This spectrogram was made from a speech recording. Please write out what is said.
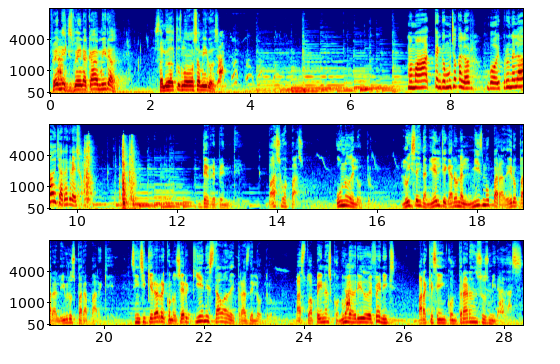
Fénix, ven acá, mira. Saluda a tus nuevos amigos. Mamá, tengo mucho calor. Voy por un helado y ya regreso. De repente, paso a paso, uno del otro, Luisa y Daniel llegaron al mismo paradero para libros para parque, sin siquiera reconocer quién estaba detrás del otro. Bastó apenas con un ladrido de Fénix para que se encontraran sus miradas.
